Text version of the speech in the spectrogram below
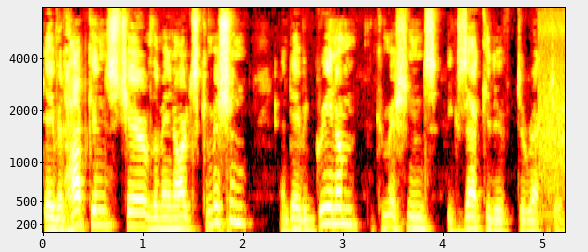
David Hopkins, chair of the Maine Arts Commission, and David Greenham, the Commission's executive director.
